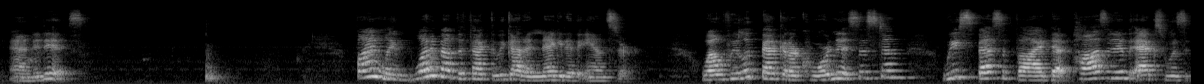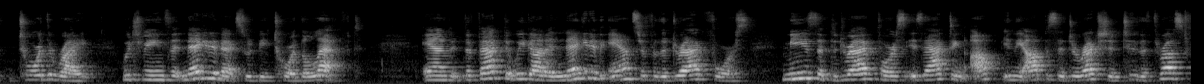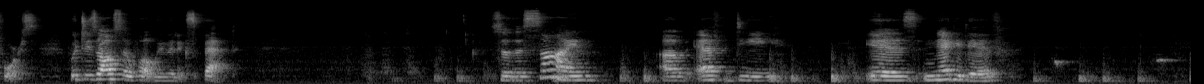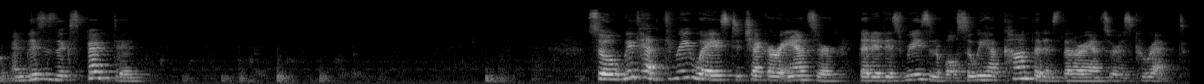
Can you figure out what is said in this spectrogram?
And it is. Finally, what about the fact that we got a negative answer? Well, if we look back at our coordinate system, we specified that positive x was toward the right, which means that negative x would be toward the left. And the fact that we got a negative answer for the drag force means that the drag force is acting up in the opposite direction to the thrust force, which is also what we would expect. So the sign of FD is negative and this is expected So we've had three ways to check our answer that it is reasonable, so we have confidence that our answer is correct.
